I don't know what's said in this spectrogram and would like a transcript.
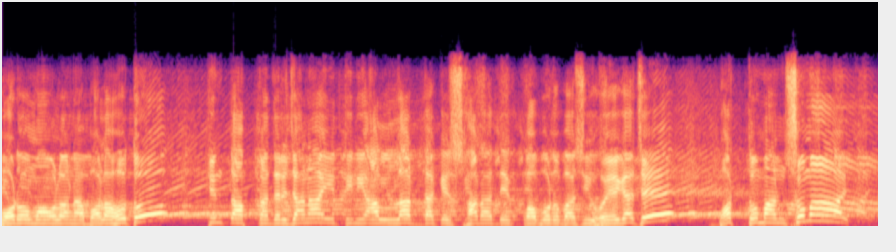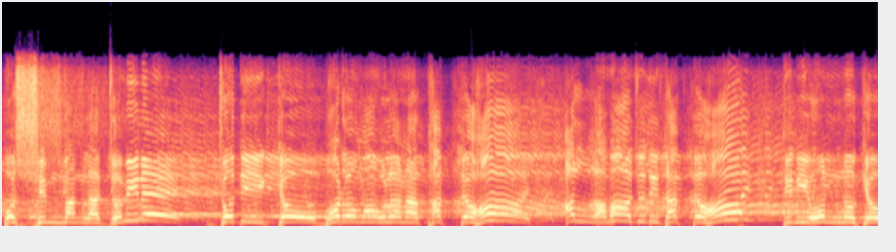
বড় মাওলানা বলা হতো কিন্তু আপনাদের জানাই, তিনি আল্লাহর ডাকে সারা দিয়ে কবরবাসী হয়ে গেছে। বর্তমান সময় পশ্চিম বাংলার জমিনে যদি কেউ বড় মাওলানা থাকতে হয়, আল্লামা যদি থাকতে হয়, তিনি অন্য কেউ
